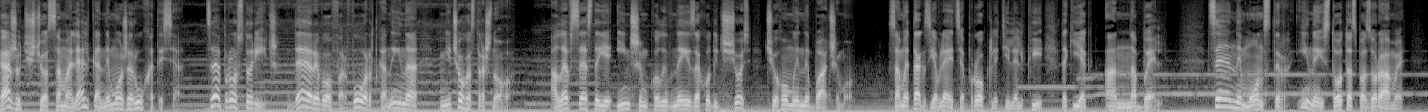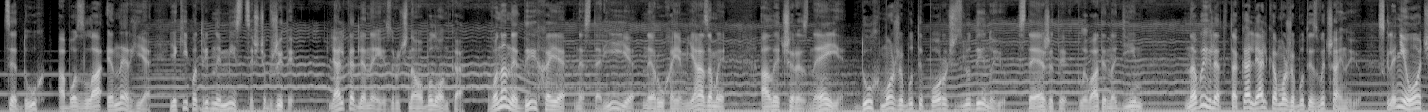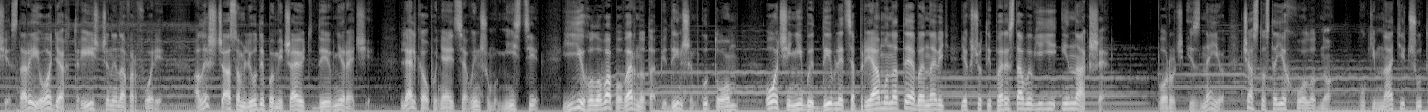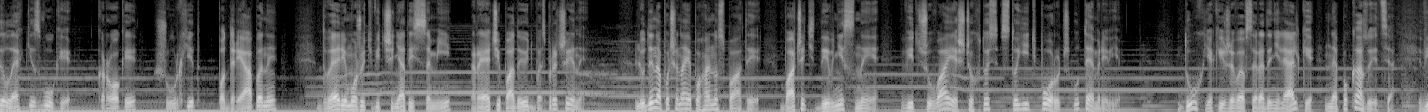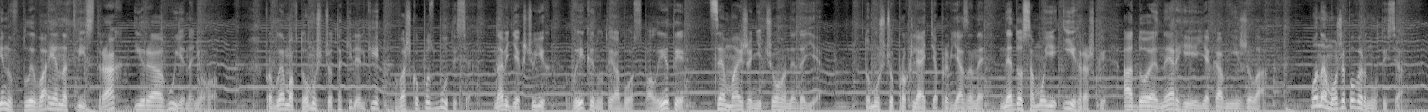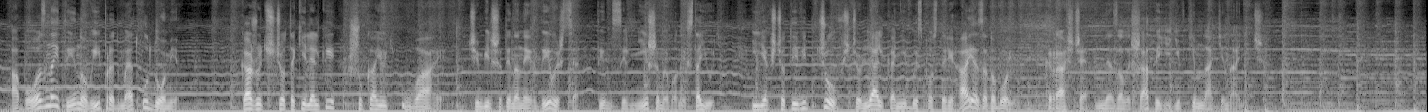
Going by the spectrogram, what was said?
Кажуть, що сама лялька не може рухатися. Це просто річ: дерево, фарфор, тканина, нічого страшного. Але все стає іншим, коли в неї заходить щось, чого ми не бачимо. Саме так з'являються прокляті ляльки, такі як Аннабель. Це не монстр і не істота з пазурами. Це дух або зла енергія, якій потрібне місце, щоб жити. Лялька для неї зручна оболонка. Вона не дихає, не старіє, не рухає м'язами, але через неї дух може бути поруч з людиною, стежити, впливати на дім. На вигляд, така лялька може бути звичайною: скляні очі, старий одяг, тріщини на фарфорі. Але з часом люди помічають дивні речі. Лялька опиняється в іншому місці, її голова повернута під іншим кутом, очі ніби дивляться прямо на тебе, навіть якщо ти переставив її інакше. Поруч із нею часто стає холодно. У кімнаті чути легкі звуки: кроки, шурхіт, подряпини. Двері можуть відчинятись самі, речі падають без причини. Людина починає погано спати, бачить дивні сни, відчуває, що хтось стоїть поруч у темряві. Дух, який живе всередині ляльки, не показується. Він впливає на твій страх і реагує на нього. Проблема в тому, що такі ляльки важко позбутися. Навіть якщо їх викинути або спалити, це майже нічого не дає. Тому що прокляття прив'язане не до самої іграшки, а до енергії, яка в ній жила. Вона може повернутися або знайти новий предмет у домі. Кажуть, що такі ляльки шукають уваги. Чим більше ти на них дивишся, тим сильнішими вони стають. І якщо ти відчув, що лялька ніби спостерігає за тобою, краще не залишати її в кімнаті на ніч.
